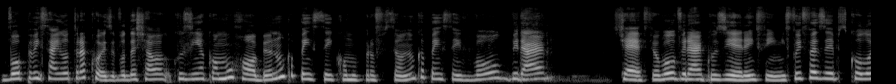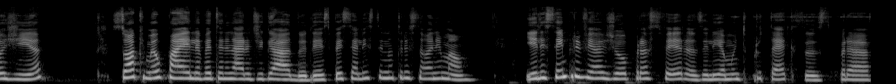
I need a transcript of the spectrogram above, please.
Vou pensar em outra coisa, vou deixar a cozinha como hobby. Eu nunca pensei como profissão, eu nunca pensei, vou virar chefe, eu vou virar cozinheira, enfim. E fui fazer psicologia. Só que meu pai, ele é veterinário de gado, ele é especialista em nutrição animal. E ele sempre viajou para as feiras, ele ia muito pro Texas para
